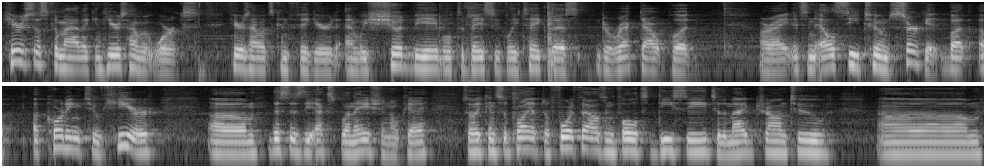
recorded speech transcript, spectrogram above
here's the schematic and here's how it works. Here's how it's configured and we should be able to basically take this direct output alright it's an LC tuned circuit but uh, according to here um, this is the explanation okay so it can supply up to 4,000 volts DC to the magnetron tube um,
